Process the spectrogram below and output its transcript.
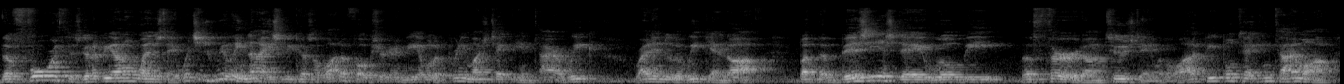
the 4th is going to be on a Wednesday, which is really nice because a lot of folks are going to be able to pretty much take the entire week right into the weekend off. But the busiest day will be the 3rd on Tuesday, with a lot of people taking time off.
